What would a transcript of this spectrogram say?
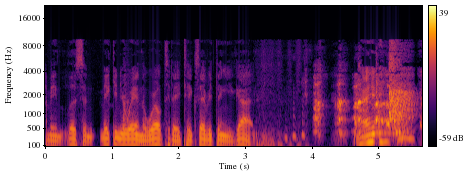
I mean, listen, making your way in the world today takes everything you got. right?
